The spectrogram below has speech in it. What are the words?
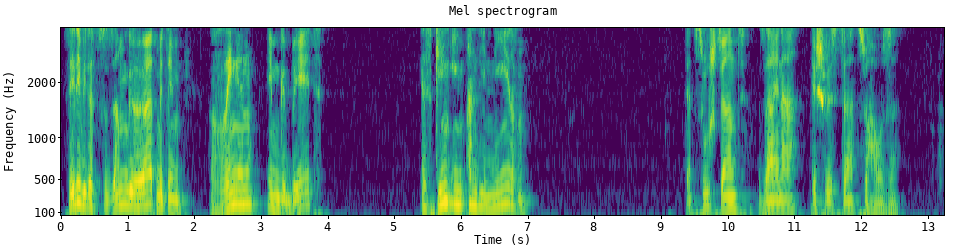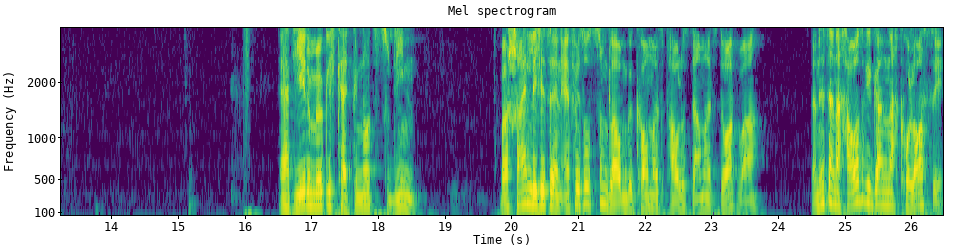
Seht ihr, wie das zusammengehört mit dem Ringen im Gebet? Es ging ihm an die Nieren. Der Zustand seiner Geschwister zu Hause. Er hat jede Möglichkeit genutzt zu dienen. Wahrscheinlich ist er in Ephesus zum Glauben gekommen, als Paulus damals dort war. Dann ist er nach Hause gegangen nach Kolosse.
